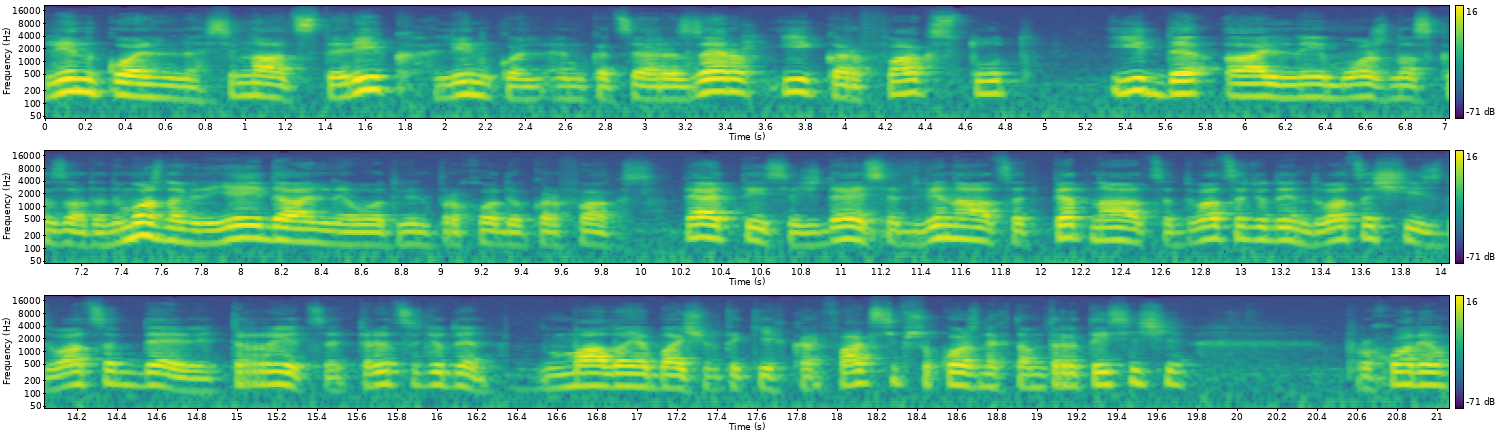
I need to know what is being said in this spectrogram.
Lincoln 17 рік, Lincoln МКЦ Резерв і Carfax тут ідеальний, можна сказати. Не можна, він є ідеальний. От він проходив Carfax. 5 тисяч, 10, 12, 15, 21, 26, 29, 30, 31. Мало я бачив таких Carfaxів, що кожних там 3 тисячі проходив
